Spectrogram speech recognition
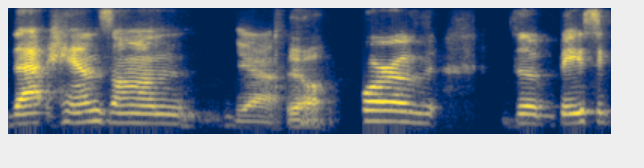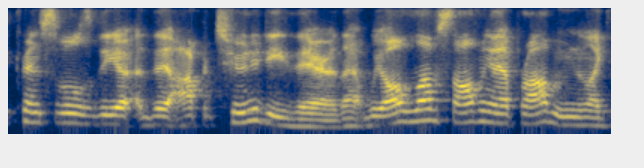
That hands-on yeah. Yeah. core of the basic principles the the opportunity there that we all love solving that problem. And like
